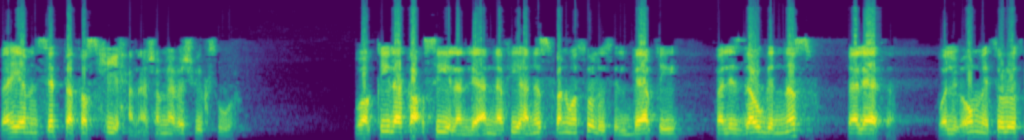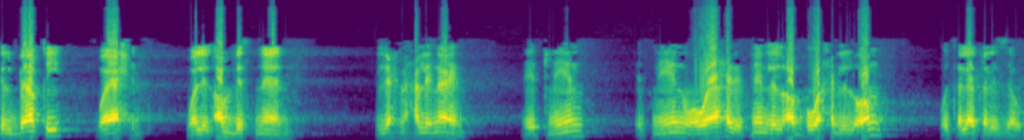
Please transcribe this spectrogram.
فهي من ستة تصحيحا عشان ما يبقاش في كسور. وقيل تأصيلا لأن فيها نصفا وثلث الباقي فللزوج النصف ثلاثة وللأم ثلث الباقي واحد وللأب اثنان. اللي إحنا حليناه اتنين اتنين وواحد اتنين للأب واحد للأم وثلاثة للزوج.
